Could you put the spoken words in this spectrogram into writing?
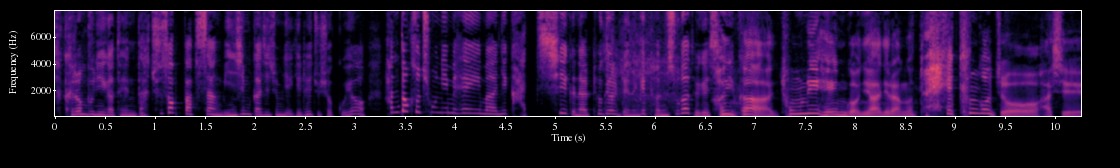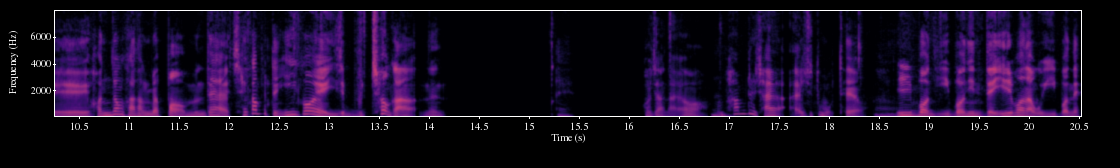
자, 그런 분위기가 된다. 추석 밥상 민심까지 좀 얘기를 해주셨고요. 한덕수 총리 회의만이 같이 그날 표결되는 게 변수가 되겠습니까? 그러니까 총리 해임 건의안이라는 건 되게 큰 거죠. 사실 헌정 사상 몇 번 없는데 제가 볼 때 이거에 이제 묻혀가는 네. 거잖아요. 음. 그럼 사람들이 잘 알지도 못해요. 어. 1번, 2번인데 1번하고 2번의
